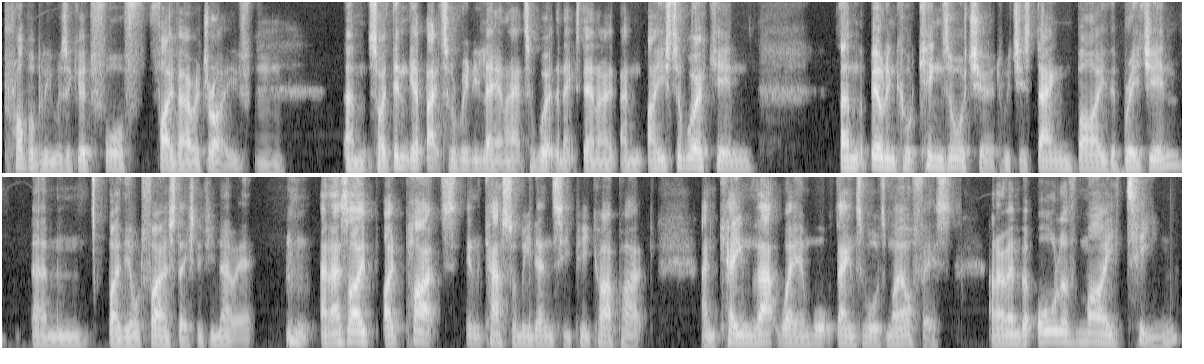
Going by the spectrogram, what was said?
probably was a good four, five hour drive. Mm. Um, so I didn't get back till really late and I had to work the next day. And I, and I used to work in um, a building called King's Orchard, which is down by the Bridge Inn, um, by the old fire station, if you know it. and as I, I parked in the Castlemead NCP car park and came that way and walked down towards my office, and I remember all of my team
